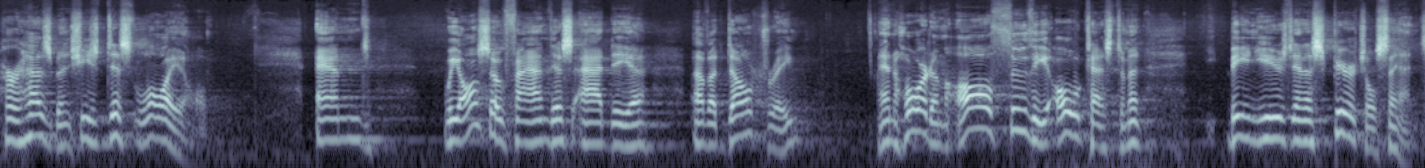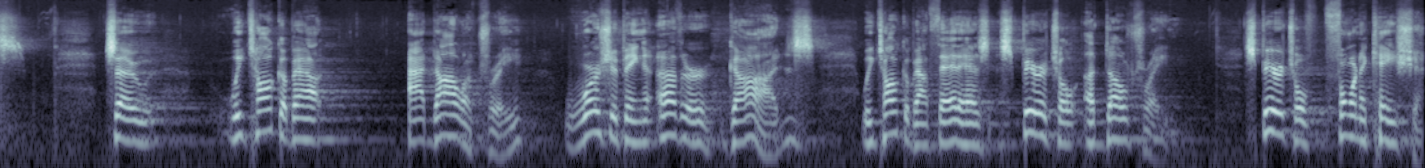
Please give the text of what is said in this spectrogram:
her husband. She's disloyal. And we also find this idea of adultery and whoredom all through the Old Testament being used in a spiritual sense. So we talk about idolatry, worshiping other gods. We talk about that as spiritual adultery, spiritual fornication.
